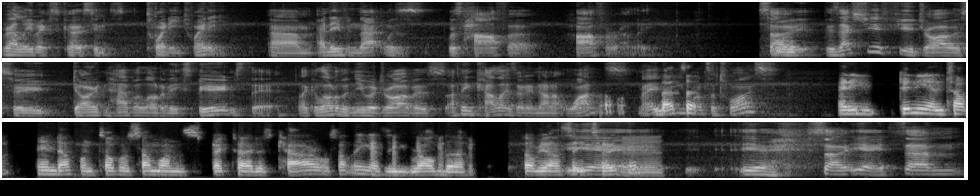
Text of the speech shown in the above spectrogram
Rally Mexico since 2020, um, and even that was was half a half a rally. So there's actually a few drivers who don't have a lot of experience there. Like a lot of the newer drivers, I think Kalle only done it once, maybe That's it. once or twice. And he didn't he end up end up on top of someone's spectator's car or something as he rolled the WRC two. Yeah, yeah. So yeah, it's um,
